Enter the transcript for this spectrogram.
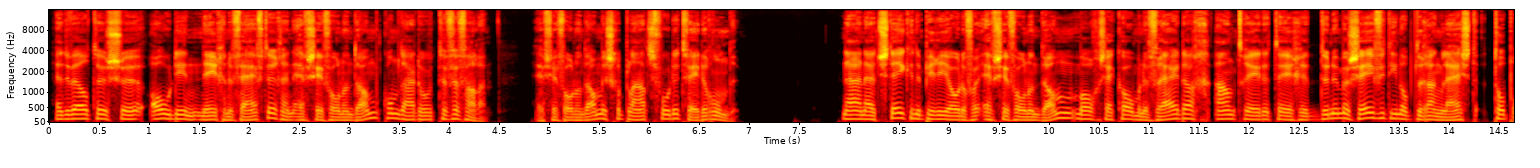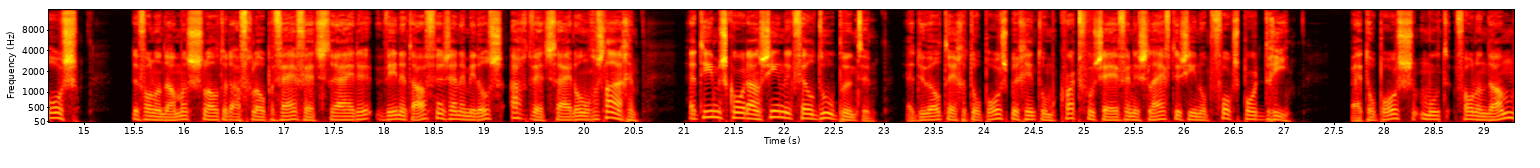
Het duel tussen Odin 59 en FC Volendam komt daardoor te vervallen. FC Volendam is geplaatst voor de tweede ronde. Na een uitstekende periode voor FC Volendam mogen zij komende vrijdag aantreden tegen de nummer 17 op de ranglijst Top Os. De Volendammers sloten de afgelopen vijf wedstrijden winnend af en zijn inmiddels acht wedstrijden ongeslagen. Het team scoorde aanzienlijk veel doelpunten. Het duel tegen Topos begint om kwart voor zeven en is live te zien op Foxport 3. Bij Topos moet Volendam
